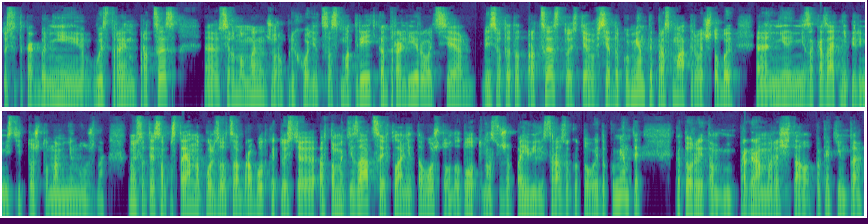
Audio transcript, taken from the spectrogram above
то есть это как бы не выстроен процесс, все равно менеджеру приходится смотреть, контролировать все, весь вот этот процесс, то есть э, все документы просматривать, чтобы э, не, не заказать, не переместить то, что нам не нужно. Ну и, соответственно, постоянно пользоваться обработкой, то есть автоматизацией в плане того, что вот, вот у нас уже появились сразу готовые документы, которые там программа рассчитала по каким-то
